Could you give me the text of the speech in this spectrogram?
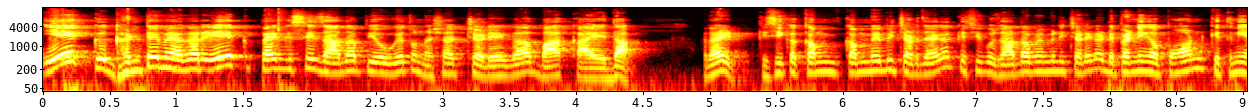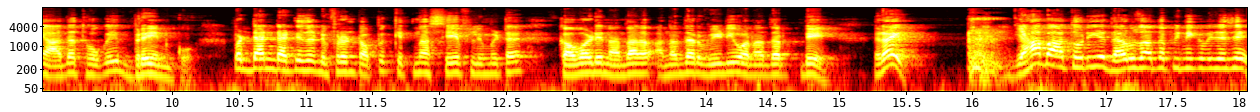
so, एक घंटे में अगर एक पैग से ज़्यादा पियोगे तो नशा चढ़ेगा बाकायदा राइट right? किसी का कम कम में भी चढ़ जाएगा किसी को ज़्यादा में भी नहीं चढ़ेगा डिपेंडिंग अपॉन कितनी आदत हो गई ब्रेन को. But then that is a different topic कितना सेफ़ लिमिट है covered in other another video another day right यहाँ बात हो रही है दारू ज़्यादा पीने की वजह से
